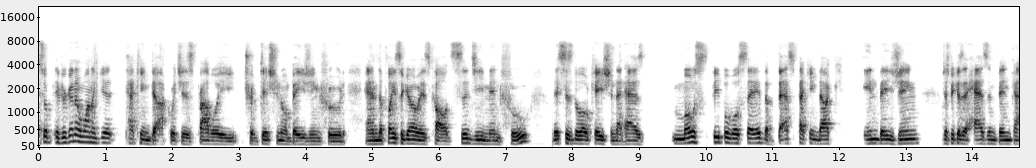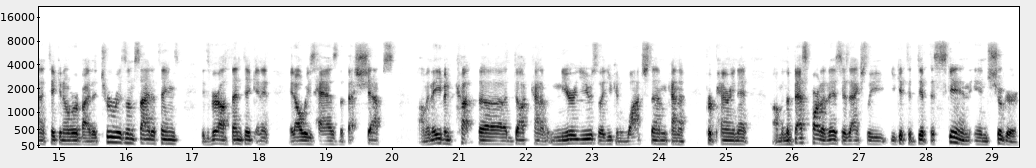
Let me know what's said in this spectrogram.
so if you're going to want to get Peking duck, which is probably traditional Beijing food, and the place to go is called Siji Min Fu. This is the location that has most people will say the best Peking duck in Beijing, just because it hasn't been kind of taken over by the tourism side of things. It's very authentic, and it it always has the best chefs. Um, and they even cut the duck kind of near you so that you can watch them kind of preparing it. Um, and the best part of this is actually you get to dip the skin in sugar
